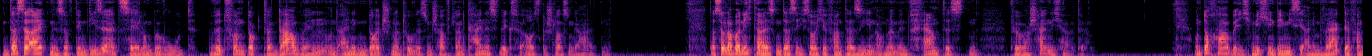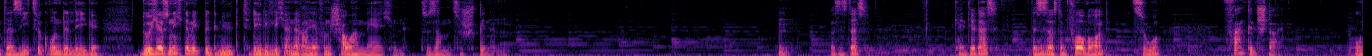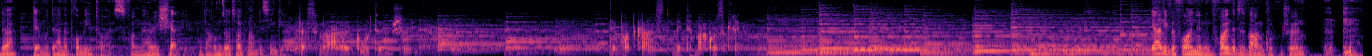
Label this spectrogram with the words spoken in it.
Das Ereignis, auf dem diese Erzählung beruht, wird von Dr. Darwin und einigen deutschen Naturwissenschaftlern keineswegs für ausgeschlossen gehalten. Das soll aber nicht heißen, dass ich solche Fantasien auch nur im entferntesten für wahrscheinlich halte. Und doch habe ich mich, indem ich sie einem Werk der Fantasie zugrunde lege, durchaus nicht damit begnügt, lediglich eine Reihe von Schauermärchen zusammenzuspinnen. Hm, was ist das? Kennt ihr das? Das ist aus dem Vorwort zu Frankenstein oder Der moderne Prometheus von Mary Shelley. Und darum soll es heute mal ein bisschen gehen. Das wahre, gute, schöne. Der Podcast mit Markus Grimm. Ja, liebe Freundinnen und Freunde des wahren, guten, schön.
